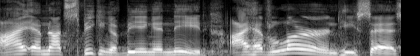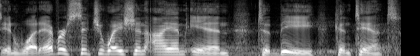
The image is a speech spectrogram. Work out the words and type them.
I am not speaking of being in need. I have learned, he says, in whatever situation I am in, to be content.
